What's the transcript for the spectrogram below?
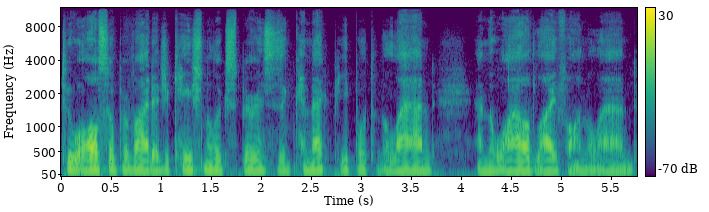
to also provide educational experiences and connect people to the land and the wildlife on the land.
